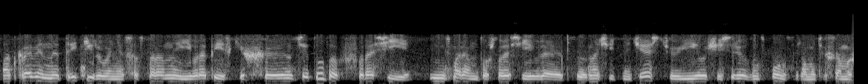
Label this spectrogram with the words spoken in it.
откровенное третирование со стороны европейских э, институтов России, несмотря на то, что Россия является значительной частью и очень серьезным спонсором этих самых,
